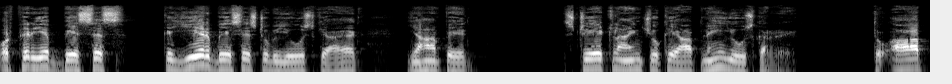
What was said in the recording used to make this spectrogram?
اور پھر یہ بیسس کہ year basis to be use کیا ہے یہاں پہ اسٹریٹ لائن چونکہ آپ نہیں یوز کر رہے تو آپ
